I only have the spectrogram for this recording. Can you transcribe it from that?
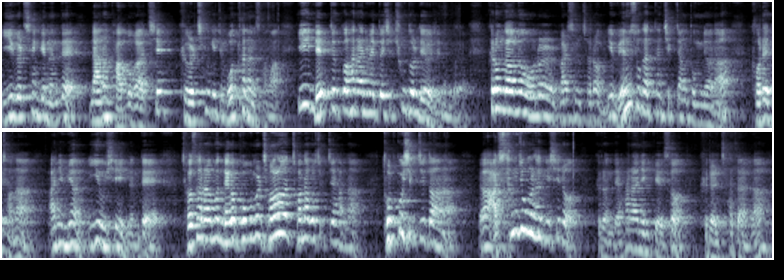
이익을 챙기는데 나는 바보같이 그걸 챙기지 못하는 상황. 이 내 뜻과 하나님의 뜻이 충돌되어지는 거예요. 그런가 하면 오늘 말씀처럼 이 왼수 같은 직장 동료나 거래처나 아니면 이웃이 있는데 저 사람은 내가 복음을 전하, 전하고 싶지 않아. 돕고 싶지도 않아. 아주 상종을 하기 싫어. 그런데 하나님께서 그를 찾아가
